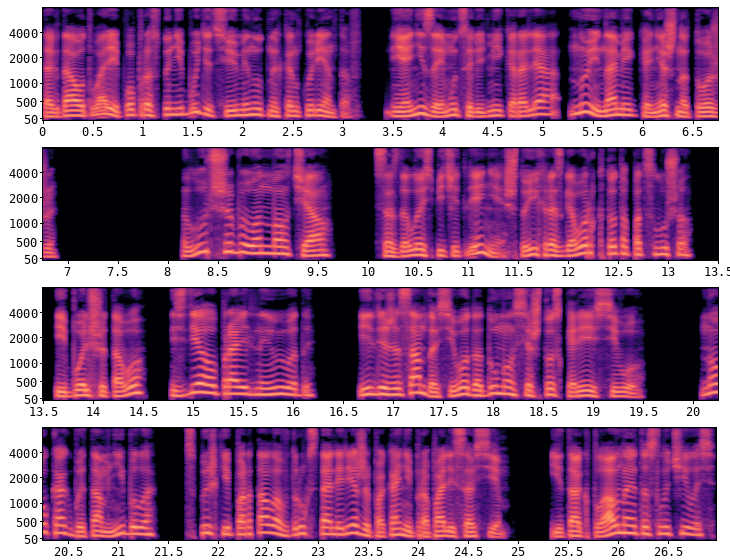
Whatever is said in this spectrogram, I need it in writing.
Тогда у тварей попросту не будет сиюминутных конкурентов, и они займутся людьми короля, ну и нами, конечно, тоже. Лучше бы он молчал. Создалось впечатление, что их разговор кто-то подслушал, и больше того, сделал правильные выводы. Или же сам до всего додумался, что скорее всего. Но как бы там ни было, вспышки портала вдруг стали реже, пока не пропали совсем. И так плавно это случилось,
